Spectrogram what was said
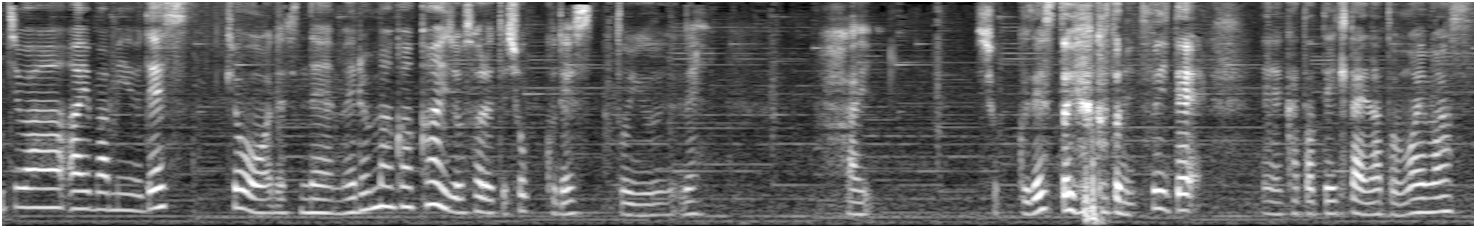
にちは、相葉美優です。今日はですねメルマガ解除されてショックですというねはいショックですということについて、えー、語っていきたいなと思います。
